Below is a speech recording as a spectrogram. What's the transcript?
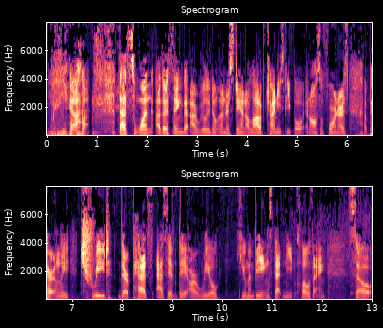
yeah. That's one other thing that I really don't understand. A lot of Chinese people and also foreigners apparently treat their pets as if they are real human beings that need clothing. So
